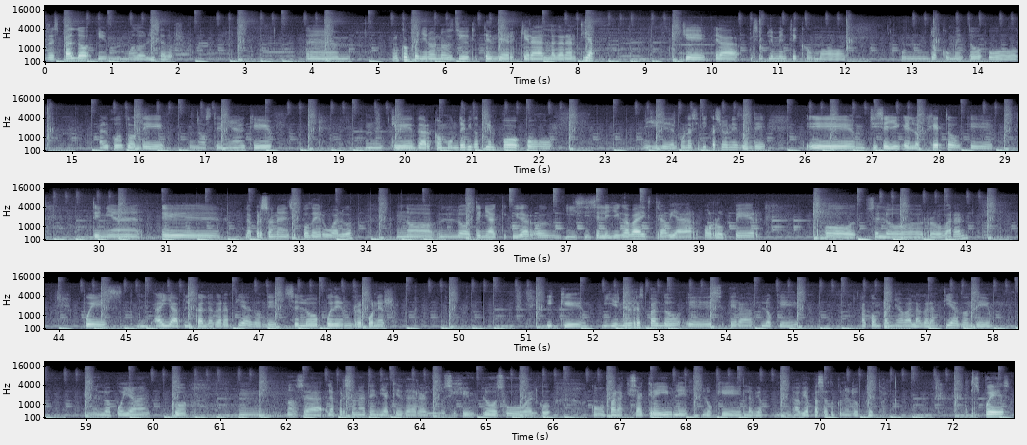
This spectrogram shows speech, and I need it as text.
respaldo y modulizador. Em, un compañero nos dio a entender que era la garantía era simplemente como un documento o algo donde nos tenía que, mm, dar como un debido tiempo o y algunas indicaciones donde eh, si se el objeto que tenía eh, la persona en su poder o algo no lo tenía que cuidar y si se le llegaba a extraviar o romper o se lo robaran pues ahí aplica la garantía donde se lo pueden reponer. Y que y en el respaldo es era lo que acompañaba la garantía donde lo apoyaban con o sea, la persona tendría que dar algunos ejemplos o algo como para que sea creíble lo que había, pasado con el objeto. Después,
